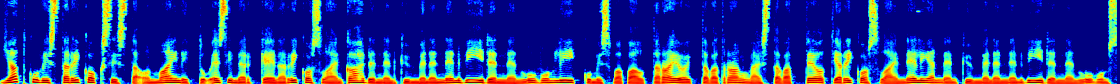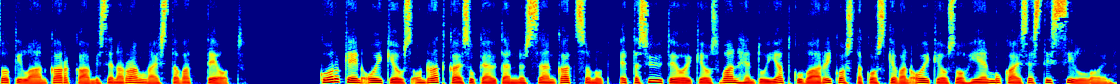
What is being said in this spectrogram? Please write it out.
Jatkuvista rikoksista on mainittu esimerkkeinä rikoslain 25. luvun liikkumisvapautta rajoittavat rangaistavat teot ja rikoslain 45. luvun sotilaan karkaamisena rangaistavat teot. Korkein oikeus on ratkaisukäytännössään katsonut, että syyteoikeus vanhentui jatkuvaa rikosta koskevan oikeusohjeen mukaisesti silloin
